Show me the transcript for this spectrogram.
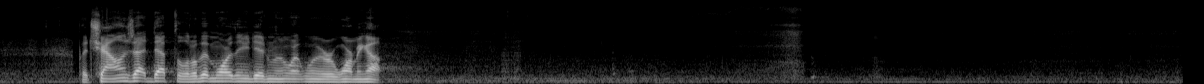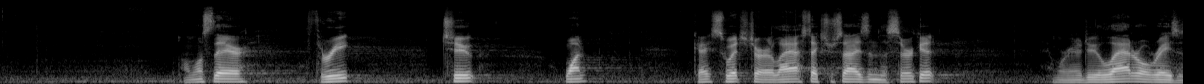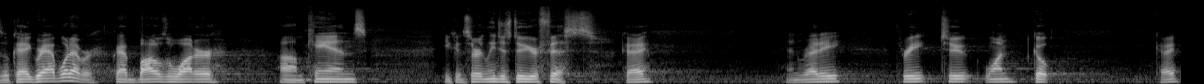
But challenge that depth a little bit more than you did when we were warming up. Almost there. Three, two, one. Okay, switch to our last exercise in the circuit. And we're to do lateral raises, okay? Grab whatever. Grab bottles of water, um, cans. You can certainly just do your fists, okay? And ready? Three, two, one, go. Okay?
